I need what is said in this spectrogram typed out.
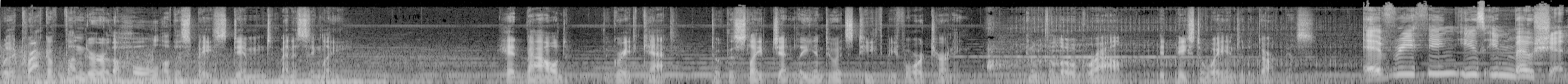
with a crack of thunder, the whole of the space dimmed menacingly. Head bowed, the great cat took the slate gently into its teeth before turning, and with a low growl, it paced away into the darkness. Everything is in motion.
